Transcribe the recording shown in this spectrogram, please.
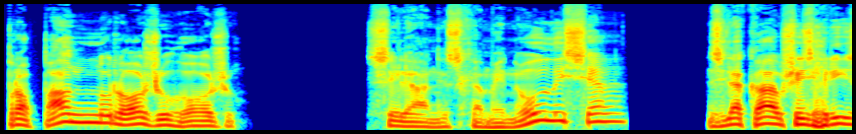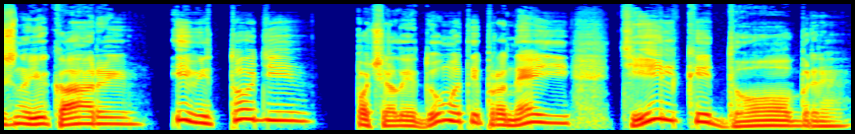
про панну рожу гожу. Селяни схаменулися, злякавшись грізної кари, і відтоді почали думати про неї тільки добре,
